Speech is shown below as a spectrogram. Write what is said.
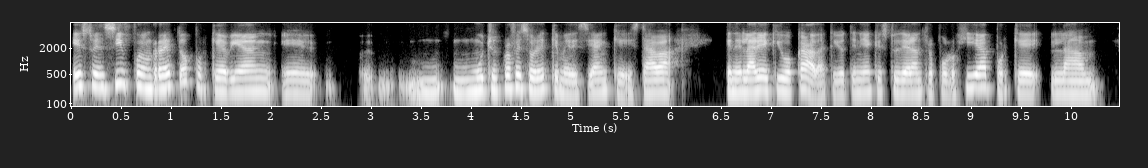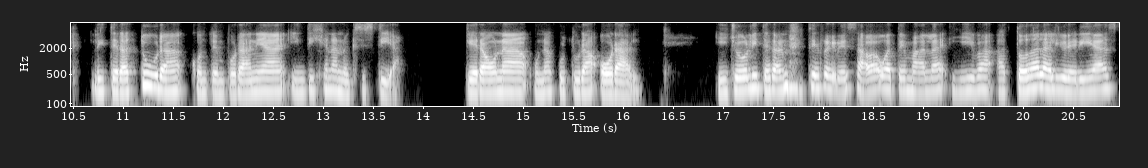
Eso en sí fue un reto porque habían eh, muchos profesores que me decían que estaba en el área equivocada, que yo tenía que estudiar antropología porque la literatura contemporánea indígena no existía, que era una, una cultura oral. Y yo literalmente regresaba a Guatemala y iba a todas las librerías,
